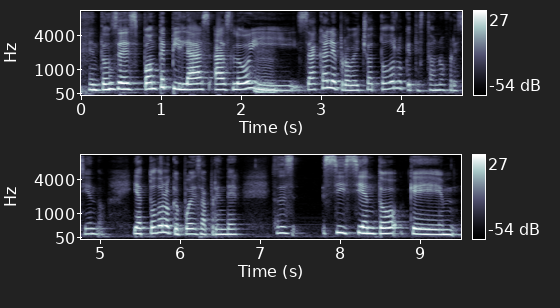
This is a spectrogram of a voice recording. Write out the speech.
Entonces, ponte pilas, hazlo y sácale provecho a todo lo que te están ofreciendo y a todo lo que puedes aprender. Entonces, sí siento que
